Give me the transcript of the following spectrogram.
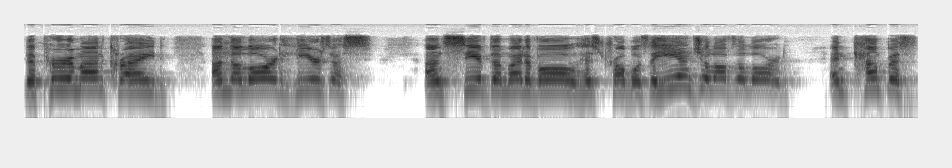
The poor man cried, and the Lord hears us and saved him out of all his troubles. The angel of the Lord encampeth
